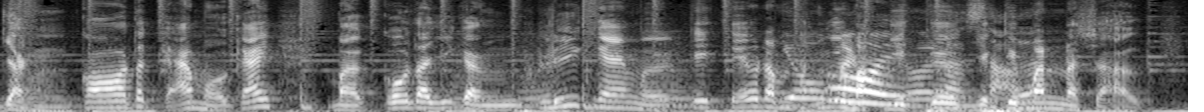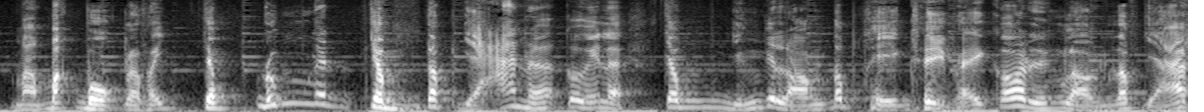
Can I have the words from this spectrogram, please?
dằn co tất cả mọi cái mà cô ta chỉ cần liếc ngang mà cái kéo đâm thẳng vào mặt giật giật kim anh là sợ. Mà bắt buộc là phải chụp đúng cái chùm tóc giả nữa. Có nghĩa là trong những cái lọn tóc thiệt thì phải có những lọn tóc giả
